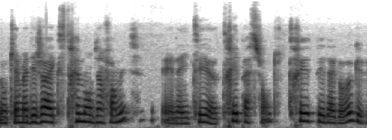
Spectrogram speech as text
Donc elle m'a déjà extrêmement bien formée. Elle a été euh, très patiente, très pédagogue.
